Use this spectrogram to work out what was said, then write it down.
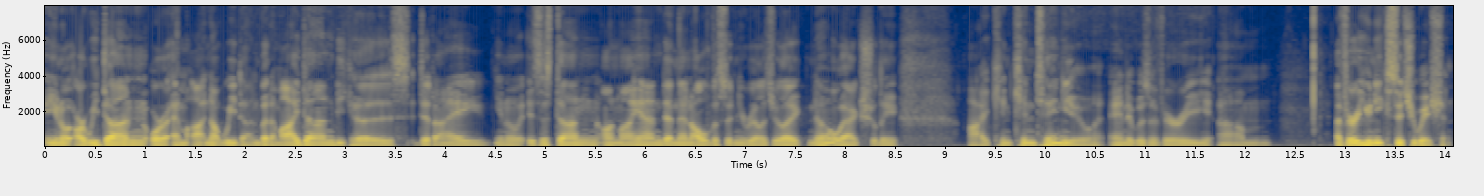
you know are we done or am I not we done but am I done because did I you know is this done on my end and then all of a sudden you realize you're like no actually I can continue and it was a very um, a very unique situation.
